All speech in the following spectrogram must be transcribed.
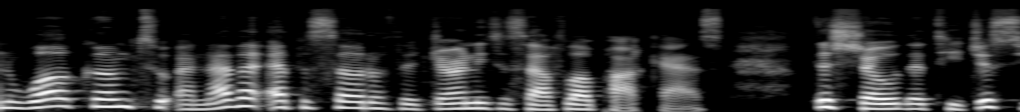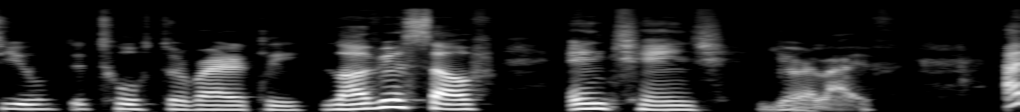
and welcome to another episode of the Journey to Self Love podcast, the show that teaches you the tools to radically love yourself and change your life. I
